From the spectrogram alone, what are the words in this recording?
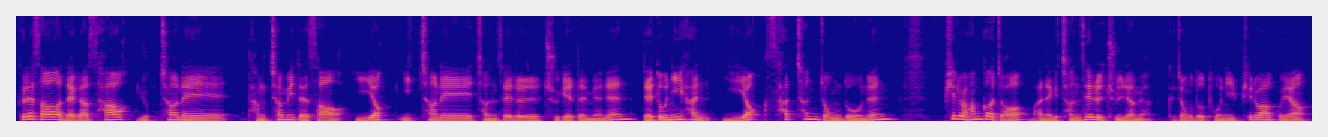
그래서 내가 4억 6천에 당첨이 돼서 2억 2천에 전세를 주게 되면은 내 돈이 한 2억 4천 정도는 필요한 거죠. 만약에 전세를 주려면 그 정도 돈이 필요하고요.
